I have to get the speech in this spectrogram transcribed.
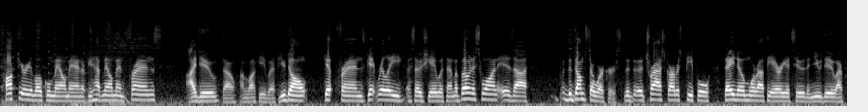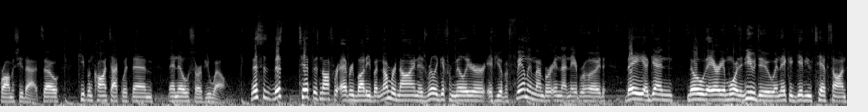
talk to your local mailman. If you have mailman friends, I do, so I'm lucky. But if you don't, get friends, get really associated with them. A bonus one is uh, the dumpster workers, the, the trash garbage people. They know more about the area too than you do. I promise you that. So keep in contact with them, and it will serve you well. This is this tip is not for everybody, but number nine is really get familiar. If you have a family member in that neighborhood, they again know the area more than you do, and they could give you tips on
